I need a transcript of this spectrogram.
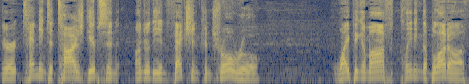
They're tending to Taj Gibson under the infection control rule, wiping him off, cleaning the blood off.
